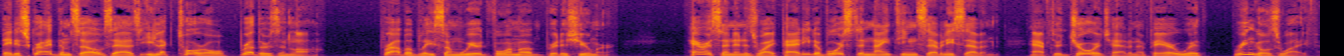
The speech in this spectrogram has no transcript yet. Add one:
They described themselves as electoral brothers in law, probably some weird form of British humor. Harrison and his wife Pattie divorced in 1977 after George had an affair with Ringo's wife.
